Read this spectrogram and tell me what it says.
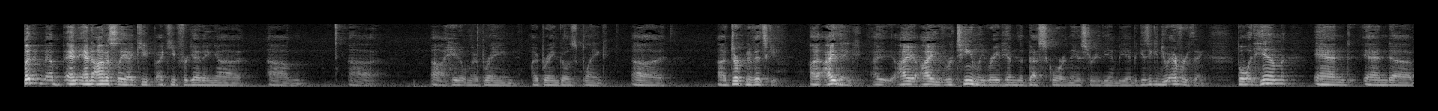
but and and honestly, I keep I keep forgetting. Uh, um, uh, oh, I hate it when my brain my brain goes blank. Uh, uh, Dirk Nowitzki. I, think I, I, I routinely rate him the best scorer in the history of the NBA because he can do everything. But what him and and uh,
